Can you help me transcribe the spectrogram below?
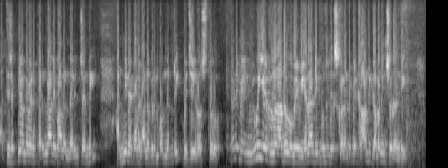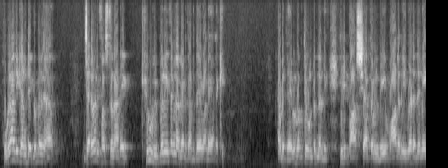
అతి శక్తివంతమైన కరుంగాలి మాలను ధరించండి. అన్ని రకాలుగా అనుగ్రహం పొందండి. విజయం వస్తూ. కానీ మేము న్యూ ఇయర్ నాడు మేము ఎలాంటి పూజలు చేసుకోవాలంటే మీరు కాంతి గమనించి చూడండి. ఉగాది కంటే కూడా జనవరి ఫస్ట్ నాడే క్యూ విపరీతంగా కడతారు దేవాలయాలకి. కాబట్టి దైవభక్తి ఉంటుందండి. ఇది పాశ్చాత్యంది వాళ్ళది వీడదని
